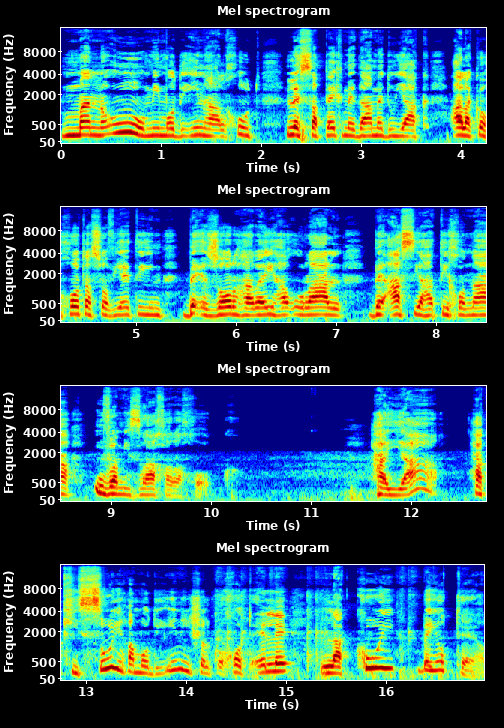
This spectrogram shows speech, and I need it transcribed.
מנעו ממודיעין האלחוט לספק מידע מדויק על הכוחות הסובייטיים באזור הרי האורל באסיה התיכונה ובמזרח הרחוק. היה הכיסוי המודיעיני של כוחות אלה לקוי ביותר.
